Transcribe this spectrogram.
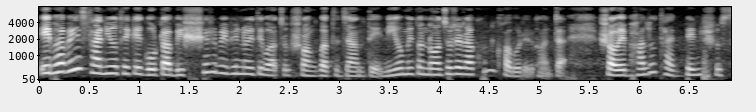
এভাবেই স্থানীয় থেকে গোটা বিশ্বের বিভিন্ন ইতিবাচক সংবাদ জানতে নিয়মিত নজরে রাখুন খবরের ঘণ্টা সবাই ভালো থাকবেন, সুস্থ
